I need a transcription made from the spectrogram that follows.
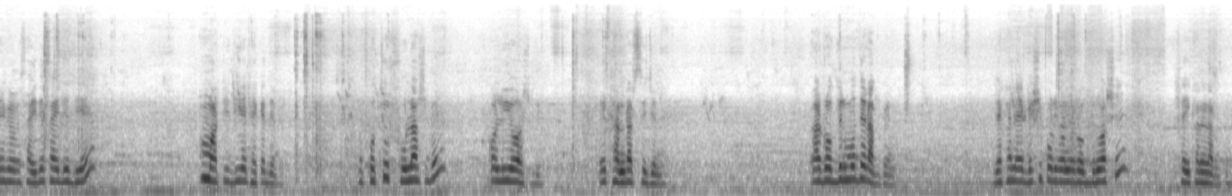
এইভাবে সাইডে সাইডে দিয়ে মাটি দিয়ে ঢেকে দেবে। প্রচুর ফুল আসবে, কলিও আসবে এই ঠান্ডার সিজনে আর রোদ্রের মধ্যে রাখবেন। যেখানে বেশি পরিমাণে রৌদ্র আসে, সেইখানে রাখবেন।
